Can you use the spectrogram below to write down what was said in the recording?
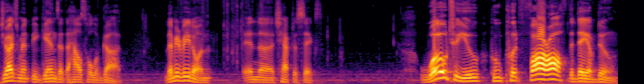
judgment begins at the household of God. Let me read on in uh, chapter 6. Woe to you who put far off the day of doom.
